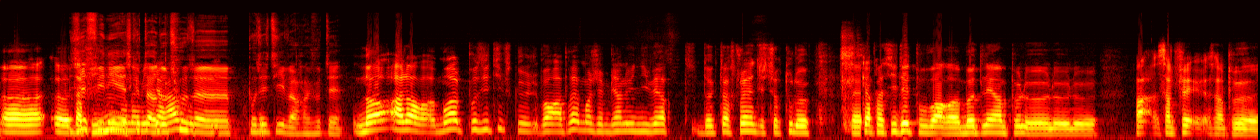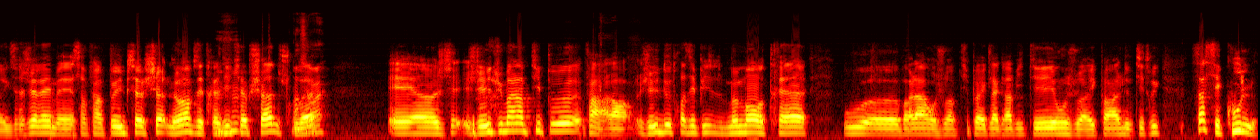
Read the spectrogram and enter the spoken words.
Euh, euh, J'ai fini. Est-ce que tu as d'autres choses euh, positives à rajouter? Non, alors moi positif, ce que je- bon après moi j'aime bien l'univers Doctor Strange et surtout le la capacité de pouvoir euh, modeler un peu le le, le... Enfin, ça me fait c'est un peu exagéré mais ça me fait un peu Inception. Le 1 faisait très Mhm. Inception, je c'est trouvais. Et euh, j'ai eu du mal un petit peu. Enfin, alors, j'ai eu deux, trois épisodes, moments très. où, euh, voilà, on joue un petit peu avec la gravité, on joue avec pas mal de petits trucs. Ça, c'est cool.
